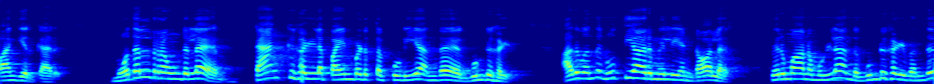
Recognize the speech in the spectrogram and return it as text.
வாங்கியிருக்காரு. முதல் ரவுண்டில் டேங்குகளில் பயன்படுத்தக்கூடிய அந்த குண்டுகள். அது வந்து நூற்றி ஆறு மில்லியன் டாலர் பெருமானமுள்ள அந்த குண்டுகள் வந்து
